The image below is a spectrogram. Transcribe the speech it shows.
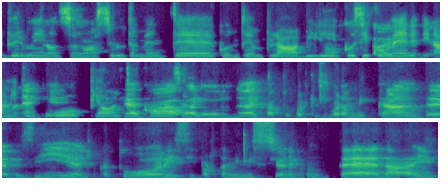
per me non sono assolutamente contemplabili, no, così dai, come le dinamiche di coppia o altre cose. Avalon, hai fatto qualche sguardo ammiccante così ai giocatori, si portano in missione con te, dai.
